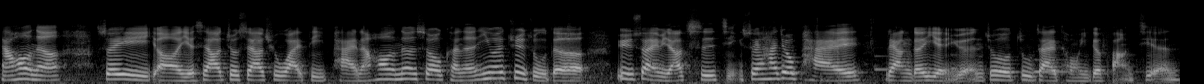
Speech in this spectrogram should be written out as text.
然后呢，所以呃也是要就是要去外地拍，然后那时候可能因为剧组的预算也比较吃紧，所以他就排两个演员就住在同一个房间。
